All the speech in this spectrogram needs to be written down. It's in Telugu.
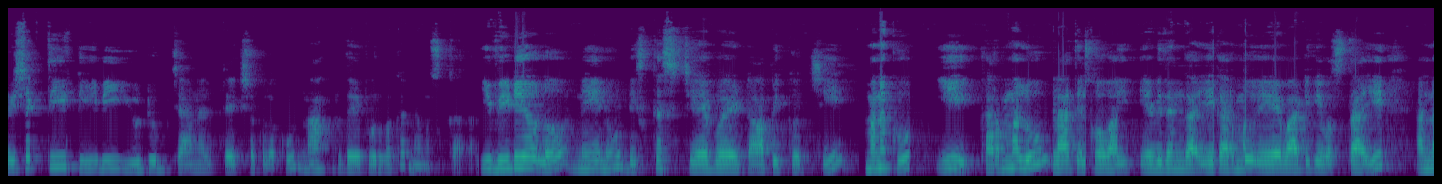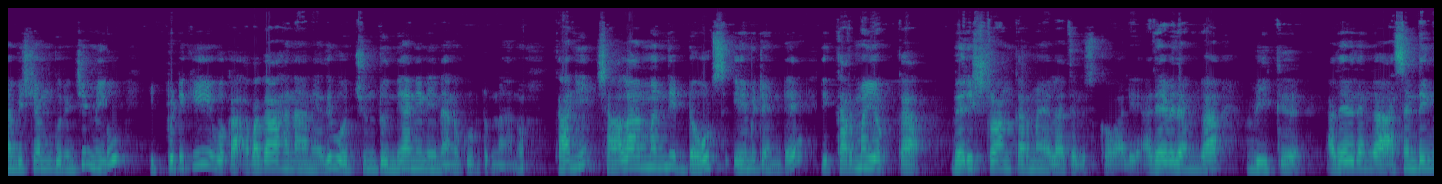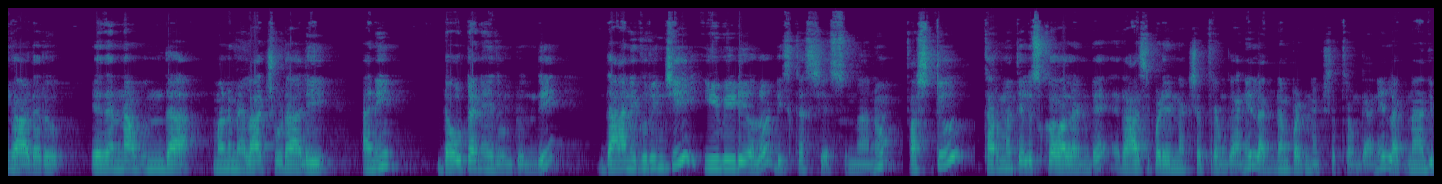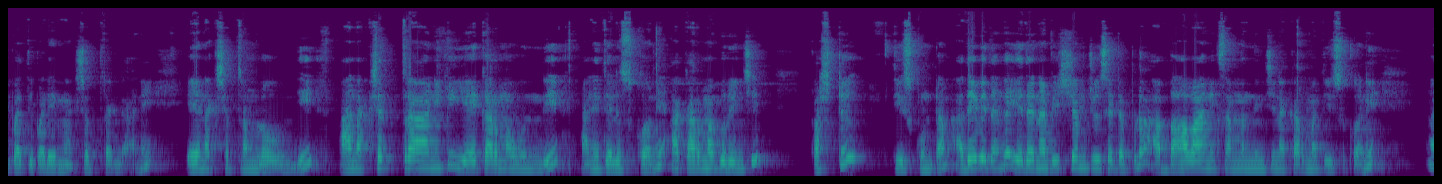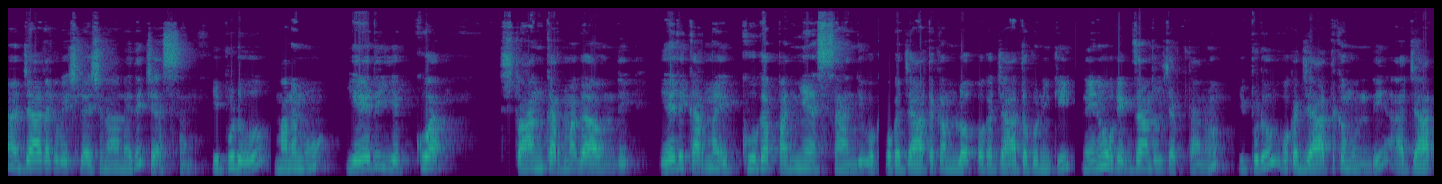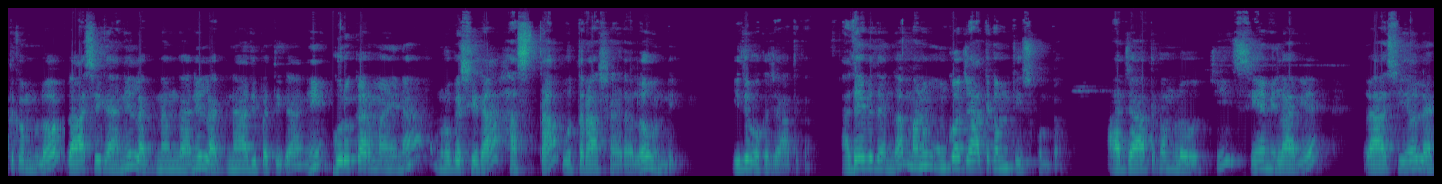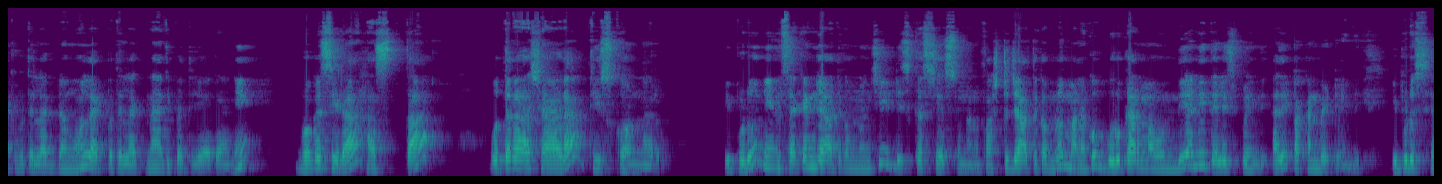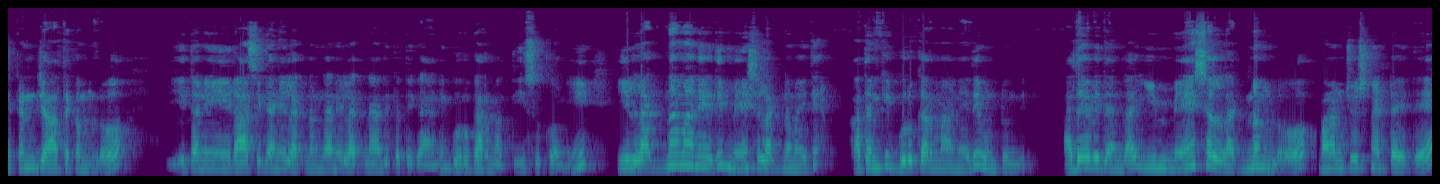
త్రిశక్తి టీవీ యూట్యూబ్ ఛానల్ ప్రేక్షకులకు నా హృదయపూర్వక నమస్కారం ఈ వీడియోలో నేను డిస్కస్ చేయబోయే టాపిక్ వచ్చి మనకు ఈ కర్మలు ఎలా తెలుసుకోవాలి? ఏ విధంగా ఏ కర్మలు ఏ వాటికి వస్తాయి? అన్న విషయం గురించి మీకు ఇప్పటికీ ఒక అవగాహన అనేది వచ్చుంటుంది అని నేను అనుకుంటున్నాను. కానీ చాలా మంది డౌట్స్ ఏమిటంటే ఈ కర్మ యొక్క వెరీ స్ట్రాంగ్ కర్మ ఎలా తెలుసుకోవాలి? అదేవిధంగా వీక్ అదేవిధంగా అసెండింగ్ ఆర్డరు ఏదన్నా ఉందా? మనం ఎలా చూడాలి? అని డౌట్ అనేది ఉంటుంది. దాని గురించి ఈ వీడియోలో డిస్కస్ చేస్తున్నాను. ఫస్ట్ కర్మ తెలుసుకోవాలంటే రాశి పడిన నక్షత్రం కానీ లగ్నం పడిన నక్షత్రం కానీ లగ్నాధిపతి పడిన నక్షత్రం కానీ ఏ నక్షత్రంలో ఉంది? ఆ నక్షత్రానికి ఏ కర్మ ఉంది అని తెలుసుకొని ఆ కర్మ గురించి ఫస్ట్ తీసుకుంటాం. అదేవిధంగా ఏదైనా విషయం చూసేటప్పుడు ఆ భావానికి సంబంధించిన కర్మ తీసుకొని జాతక విశ్లేషణ అనేది చేస్తాం. ఇప్పుడు మనము ఏది ఎక్కువ స్ట్రాంగ్ కర్మగా ఉంది ఏది కర్మ ఎక్కువగా పనిచేస్తుంది ఒక జాతకంలో ఒక జాతకునికి నేను ఒక ఎగ్జాంపుల్ చెప్తాను. ఇప్పుడు ఒక జాతకం ఉంది ఆ జాతకంలో రాశి గాని లగ్నం గాని లగ్నాధిపతి గాని గురుకర్మ అయిన మృగశిర హస్త ఉత్తరాషాఢలో ఉంది. ఇది ఒక జాతకం. అదేవిధంగా మనం ఇంకో జాతకం తీసుకుంటాం. ఆ జాతకంలో వచ్చి సేమ్ ఇలాగే రాశియో లేకపోతే లగ్నమో లేకపోతే లగ్నాధిపతియో కానీ మృగశిర హస్త ఉత్తరాషాఢ తీసుకున్నారు. ఇప్పుడు నేను సెకండ్ జాతకం నుంచి డిస్కస్ చేస్తున్నాను. ఫస్ట్ జాతకంలో మనకు గురుకర్మ ఉంది అని తెలిసిపోయింది. అది పక్కన పెట్టేయండి. ఇప్పుడు సెకండ్ జాతకంలో ఇతని రాశి కానీ లగ్నం కానీ లగ్నాధిపతి కానీ గురుకర్మ తీసుకొని ఈ లగ్నం అనేది మేష లగ్నం అయితే అతనికి గురుకర్మ అనేది ఉంటుంది. అదేవిధంగా ఈ మేష లగ్నంలో మనం చూసినట్టయితే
